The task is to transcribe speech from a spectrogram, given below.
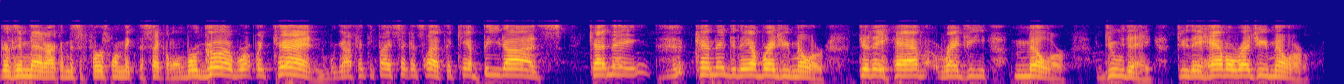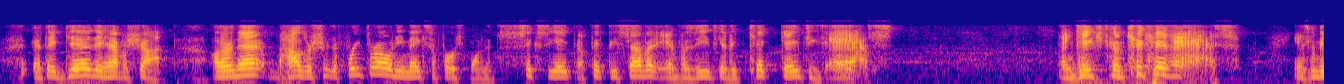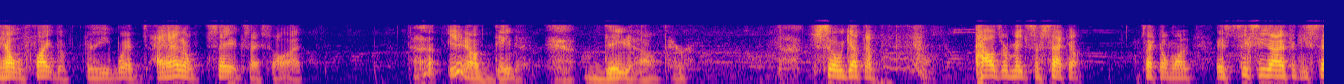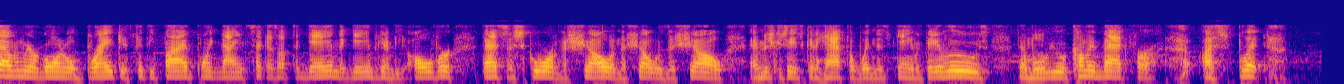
Doesn't matter. I can miss the first one, make the second one. We're good. We're up by 10. We got 55 seconds left. They can't beat us. Can they? Can they? Do they have Reggie Miller? Do they have Reggie Miller? Do they? Do they have a Reggie Miller? If they did, they have a shot. Other than that, Hauser shoots a free throw and he makes the first one. It's 68 to 57, and Fazid's going to kick Gaethje's ass. And Gaethje's going to kick his ass. And it's going to be a hell of a fight, but Fazid wins. I had to say it because I saw it. you know, data. Data out there. So we got the Hauser makes the second second one. It's 69-57. We are going to a break at 55.9 seconds left the game. The game's going to be over. That's the score of the show, and the show is the show. And Michigan State's going to have to win this game. If they lose, then we'll be coming back for a split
